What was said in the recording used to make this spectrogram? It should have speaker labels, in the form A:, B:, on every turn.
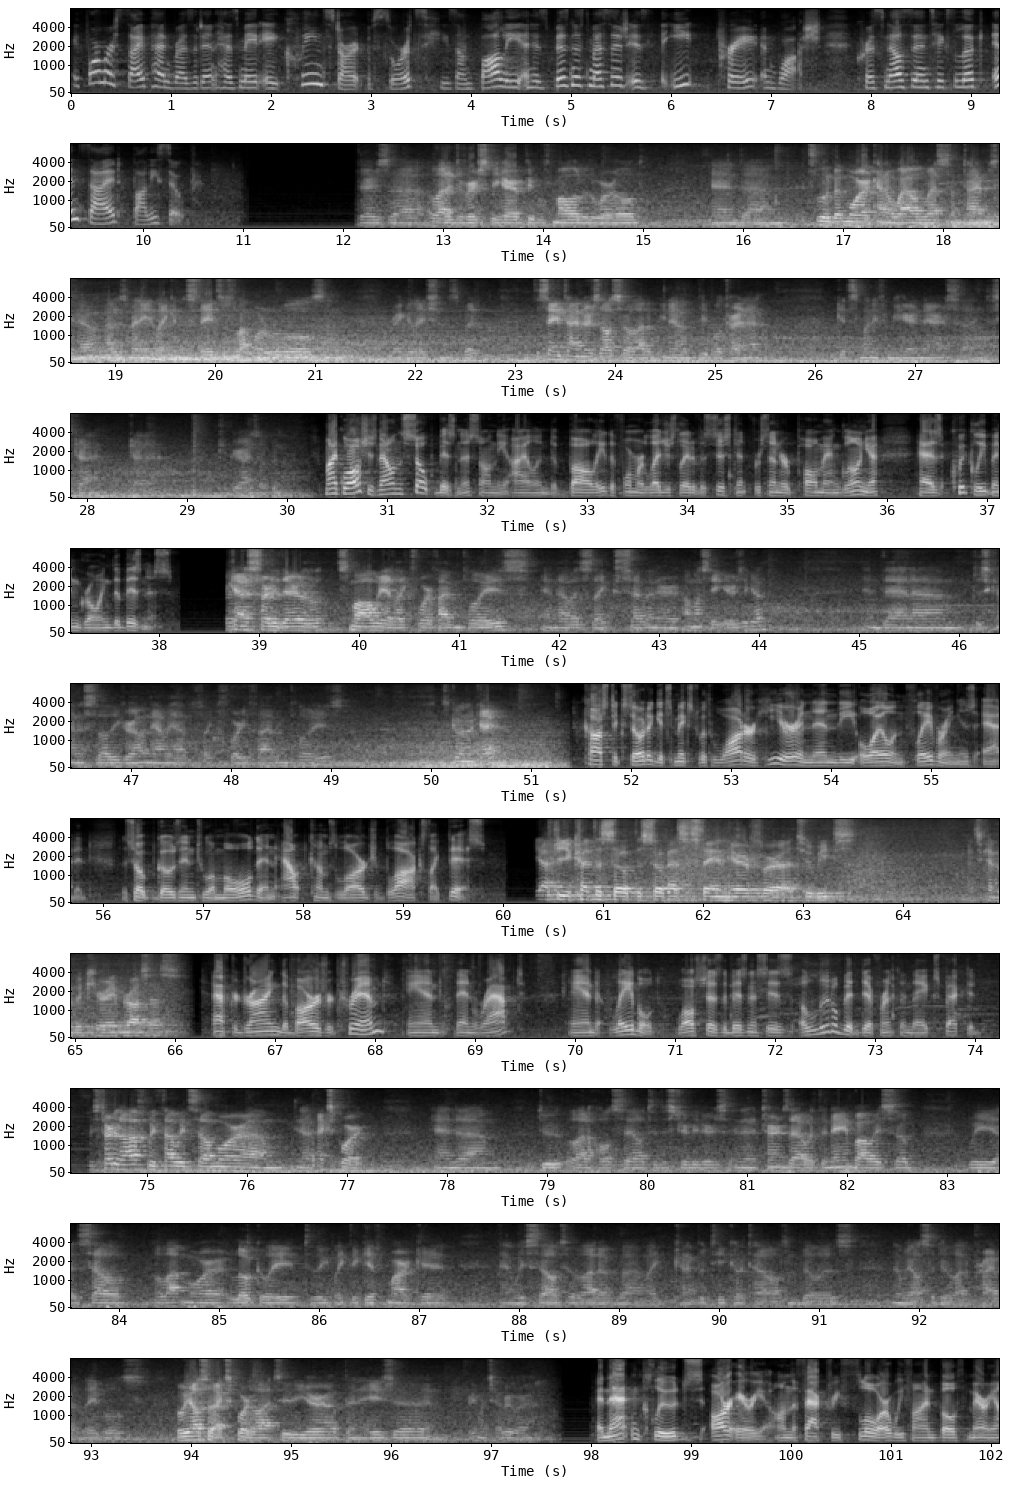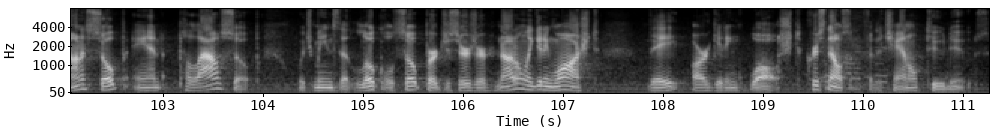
A: A former Saipan resident has made a clean start of sorts. He's on Bali, and his business message is eat, pray, and wash. Chris Nelson takes a look inside Bali Soap.
B: There's uh, a lot of diversity here, people from all over the world, and um, it's a little bit more kind of wild west sometimes. You know, not as many like in the states. There's a lot more rules and regulations, but at the same time, there's also a lot of you know people trying to get some money from here and there. So you just kind of gotta your eyes open.
C: Mike Walsh is now in the soap business on the island of Bali. The former legislative assistant for Senator Paul Manglona has quickly been growing the business.
B: We kind of started there small. We had like four or five employees, and that was like seven or almost eight years ago. And then um, just kind of slowly growing. Now we have like 45 employees. It's going okay.
C: Caustic soda gets mixed with water here, and then the oil and flavoring is added. The soap goes into a mold, and out comes large blocks like this.
B: After you cut the soap, the soap has to stay in here for uh, two weeks. That's kind of the curing process.
C: After drying, the bars are trimmed and then wrapped and labeled. Walsh says the business is a little bit different than they expected.
B: We started off, we thought we'd sell more, um, you know, export and um, do a lot of wholesale to distributors. And then it turns out with the name Bali Soap, we uh, sell a lot more locally to the, like the gift market, and we sell to a lot of uh, like kind of boutique hotels and villas. And then we also do a lot of private labels. But we also export a lot to Europe and Asia and pretty much everywhere.
C: And that includes our area. On the factory floor, we find both Mariana soap and Palau soap, which means that local soap purchasers are not only getting washed, they are getting washed. Chris Nelson for the Channel 2 News.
